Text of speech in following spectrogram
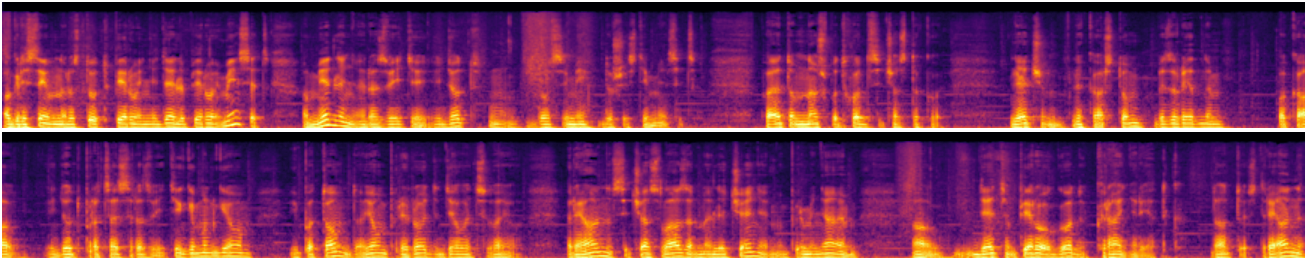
Агрессивно растут первые недели, первый месяц, а медленное развитие идет ну, до 7 до 6 месяцев. Поэтому наш подход сейчас такой. Лечим лекарством безвредным, пока идет процесс развития гемангиом, и потом даем природе делать свое. Реально сейчас лазерное лечение мы применяем детям первого года крайне редко. Да? То есть реально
